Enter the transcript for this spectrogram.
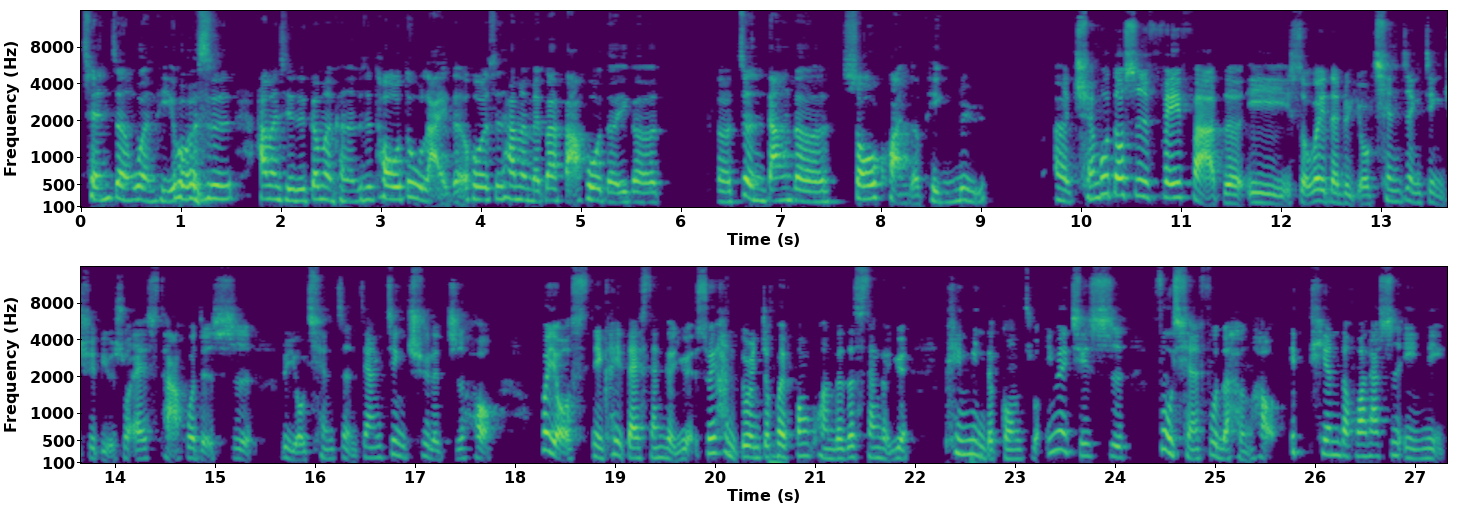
签证问题，或者是他们其实根本可能就是偷渡来的，或者是他们没办法获得一个呃正当的收款的频率。呃，全部都是非法的，以所谓的旅游签证进去，比如说 ESTA 或者是旅游签证，这样进去了之后。会有你可以待三个月，所以很多人就会疯狂的这三个月拼命的工作，因为其实付钱付得很好，一天的话它是以你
